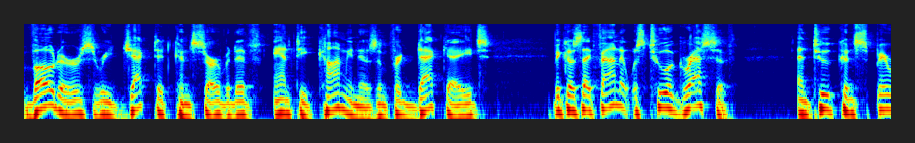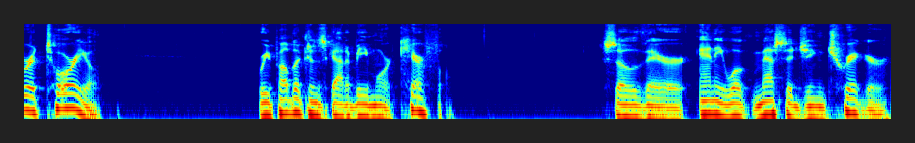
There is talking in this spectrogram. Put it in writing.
voters rejected conservative anti communism for decades because they found it was too aggressive and too conspiratorial. Republicans got to be more careful. So their anti woke messaging trigger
